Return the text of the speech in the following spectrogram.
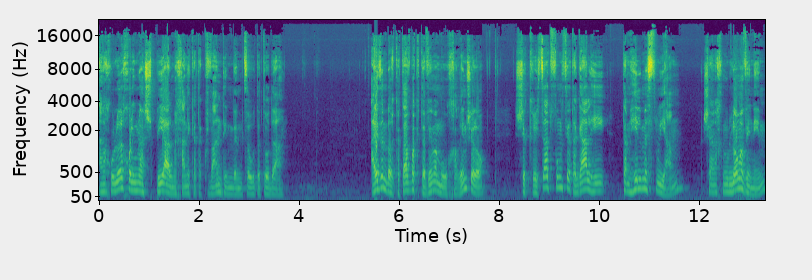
אנחנו לא יכולים להשפיע על מכניקת הקוונטים באמצעות התודעה. אייזנברג כתב בכתבים המאוחרים שלו שקריסת פונקציית הגל היא תמהיל מסוים שאנחנו לא מבינים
